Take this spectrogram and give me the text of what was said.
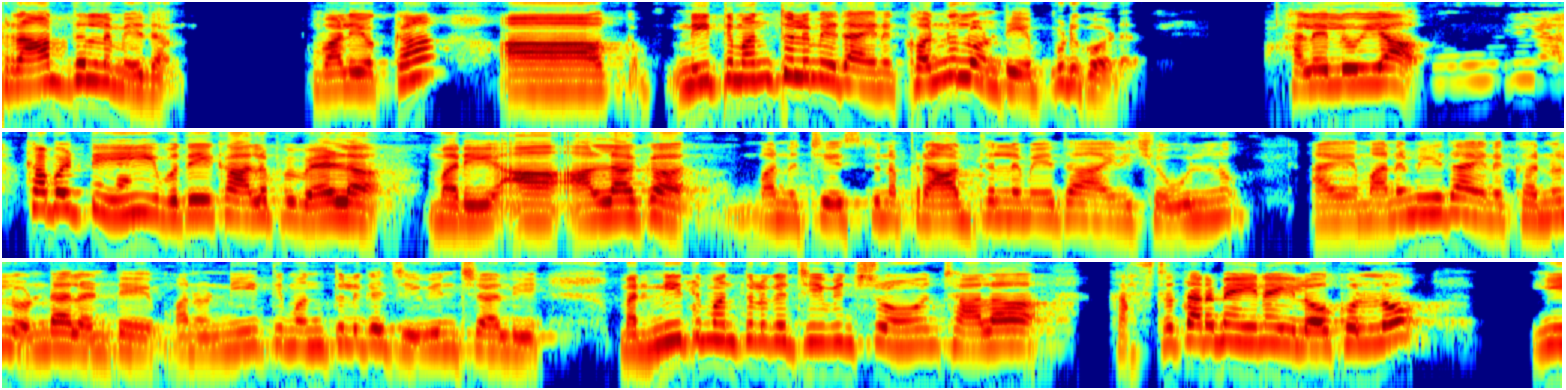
ప్రార్థనల మీద వాళ్ళ యొక్క నీతిమంతుల మీద ఆయన కన్నులు ఉంటాయి ఎప్పుడు కూడా. హలెలుయా కాబట్టి ఉదయకాలపు వేళ మరి అలాగా మనం చేస్తున్న ప్రార్థనల మీద ఆయన చెవులను ఆయన మన మీద ఆయన కన్నులు ఉండాలంటే మనం నీతిమంతులుగా జీవించాలి. మరి నీతిమంతులుగా జీవించడం చాలా కష్టతరమే అయిన ఈ లోకంలో. ఈ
